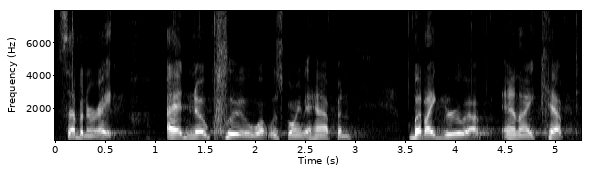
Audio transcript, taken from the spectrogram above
seven or eight. I had no clue what was going to happen. But I grew up and I kept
